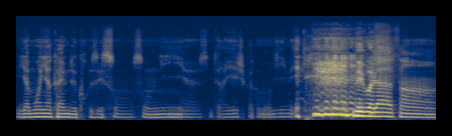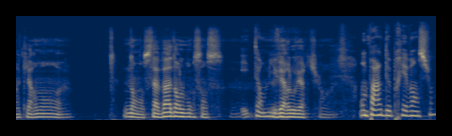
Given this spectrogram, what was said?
il y a moyen quand même de creuser son, son nid, son terrier, je sais pas comment on dit, mais, mais voilà, enfin, clairement, non, ça va dans le bon sens. Et tant mieux. Vers l'ouverture. On parle de prévention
